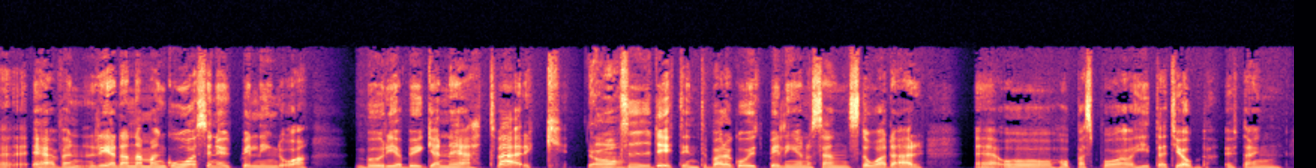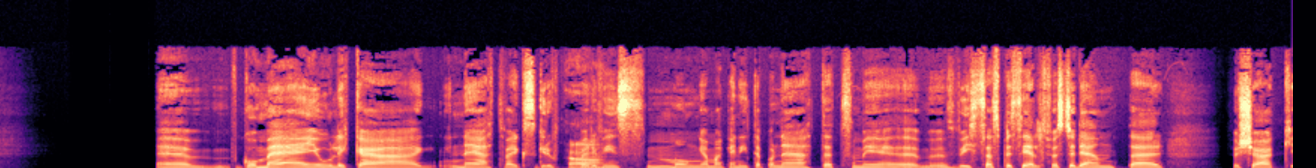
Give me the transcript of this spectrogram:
eh, även redan när man går sin utbildning då, börja bygga nätverk ja. tidigt. Inte bara gå utbildningen och sen stå där eh, och hoppas på att hitta ett jobb, utan eh, gå med i olika nätverksgrupper. Ja. Det finns många man kan hitta på nätet, som är vissa speciellt för studenter. Försök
